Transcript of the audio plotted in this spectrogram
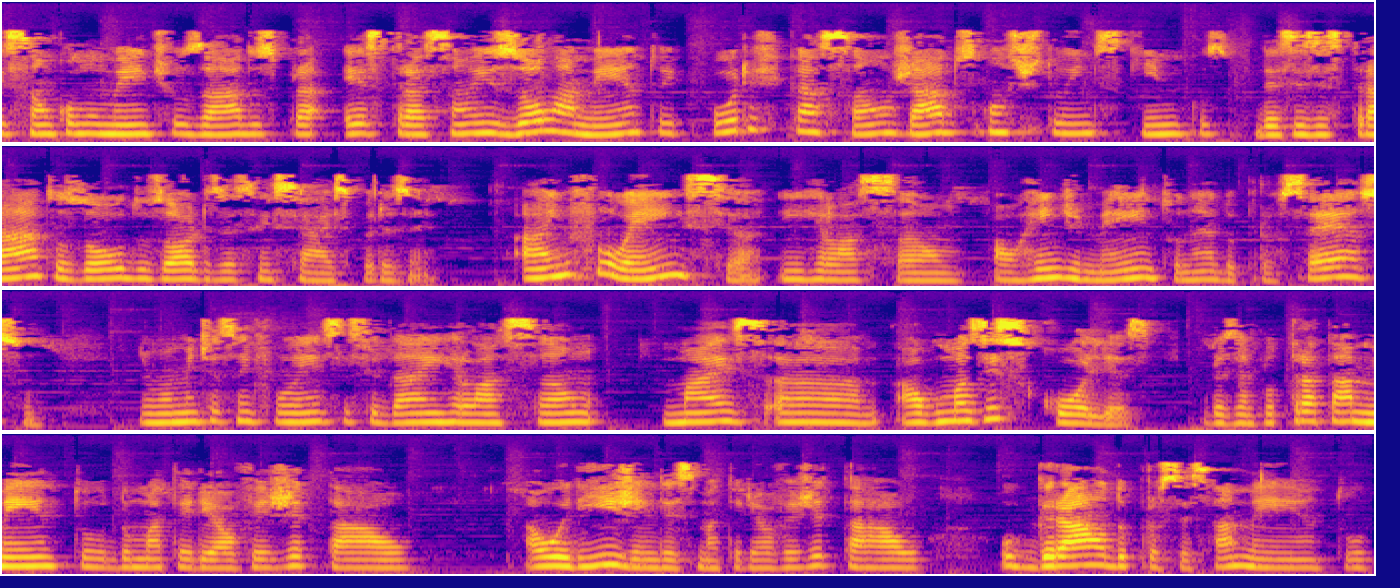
que são comumente usados para extração, isolamento e purificação já dos constituintes químicos desses extratos ou dos óleos essenciais, por exemplo. A influência em relação ao rendimento né, do processo, normalmente essa influência se dá em relação mais a algumas escolhas, por exemplo, o tratamento do material vegetal, a origem desse material vegetal, o grau do processamento,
